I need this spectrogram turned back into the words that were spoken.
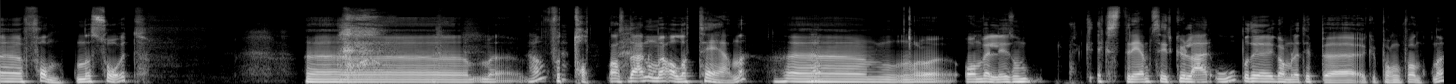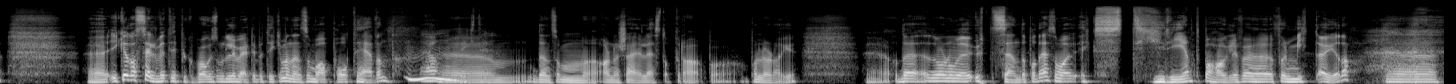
eh, fontene så ut. Uh, Ja. For tot, altså det er noe med alle T-ene. Eh, og, og en veldig sånn ekstremt sirkulær O på de gamle tippekupongfontene. Eh, ikke da selve tippekupongen som du leverte i butikken, men den som var på TV-en. Ja. Eh, Den som Arne Skeie leste opp fra på, på lørdager. Eh, Og det, det var noe med utseendet på det som var ekstremt behagelig for, for mitt øye. da. Eh,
